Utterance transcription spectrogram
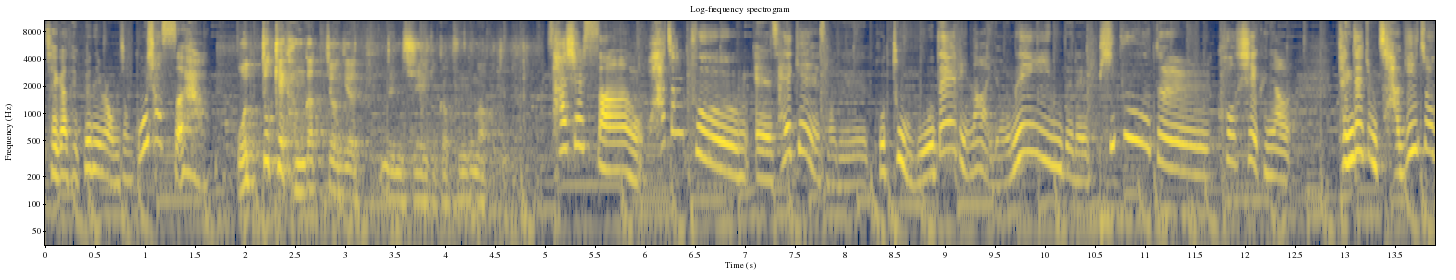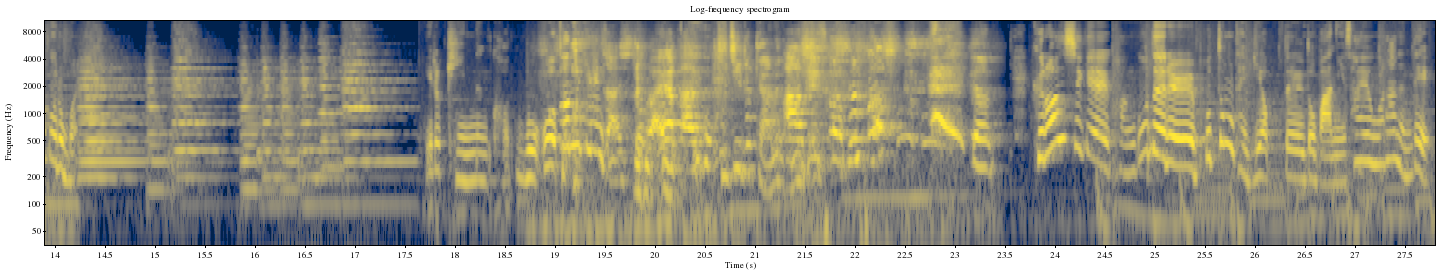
제가 대표님을 엄청 꼬셨어요. 어떻게 감각적이었는지가 궁금하거든요. 사실상 화장품의 세계에서는 보통 모델이나 연예인들의 피부들 컷이 그냥 굉장히 좀 자기적으로 뭐 이렇게 있는 컷. 뭐 어떤 느낌인지 아시죠? 약간 굳이 이렇게 안 해. 아, 죄송합니다. 그런 식의 광고들을 보통 대기업들도 많이 사용을 하는데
